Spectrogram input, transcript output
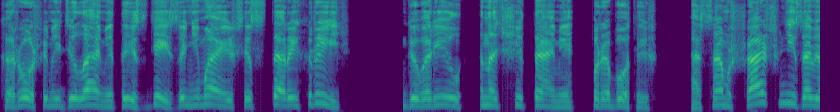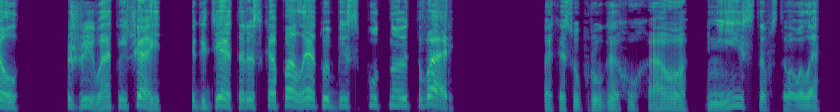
«Хорошими делами ты здесь занимаешься, старый хрыч! Говорил, над счетами поработаешь, а сам шаш не завел. Живо отвечай, где ты раскопал эту беспутную тварь?» Пока супруга Хухао неистовствовала,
